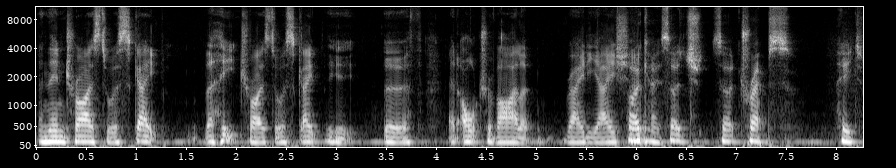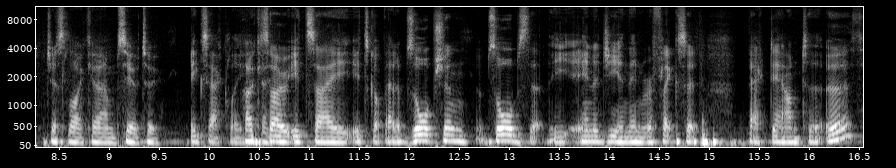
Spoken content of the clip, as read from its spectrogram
and then tries to escape the heat tries to escape the earth at ultraviolet radiation. Okay, so it so it traps heat just like um, CO two. Exactly. Okay. So it's a it's got that absorption, absorbs that the energy and then reflects it back down to the earth.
